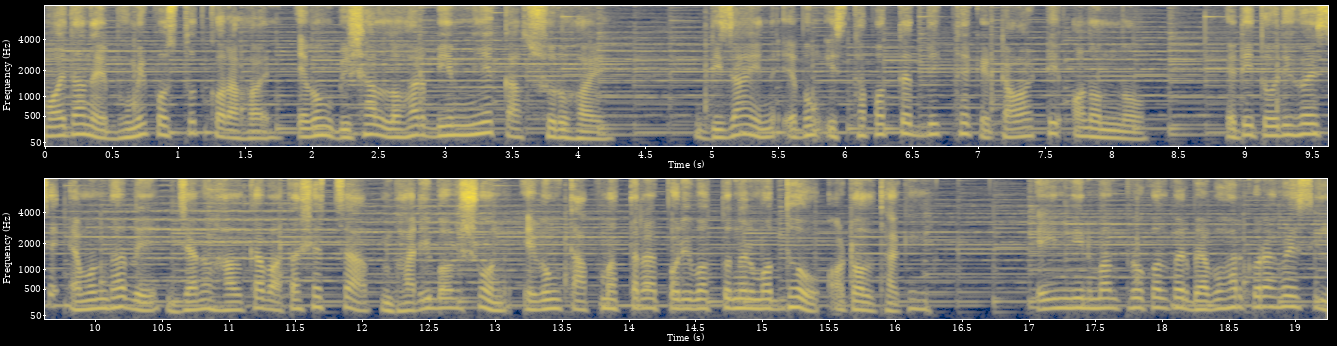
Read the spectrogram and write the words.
ময়দানে ভূমি প্রস্তুত করা হয় এবং বিশাল লোহার বিম নিয়ে কাজ শুরু হয়। ডিজাইন এবং স্থাপত্যের দিক থেকে টাওয়ারটি অনন্য। এটি তৈরি হয়েছে এমনভাবে যেন হালকা বাতাসের চাপ, ভারী বর্ষণ এবং তাপমাত্রার পরিবর্তনের মধ্যেও অটল থাকে। এই নির্মাণ প্রকল্পের ব্যবহার করা হয়েছিল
